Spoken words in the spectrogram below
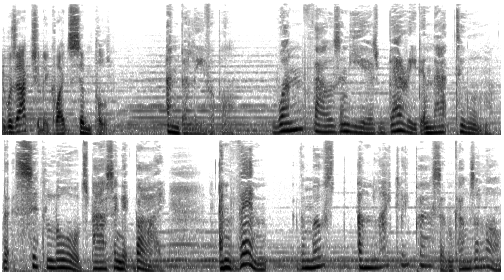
It was actually quite simple. Unbelievable. 1,000 years buried in that tomb. The Sith Lords passing it by. And then the most unlikely person comes along.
